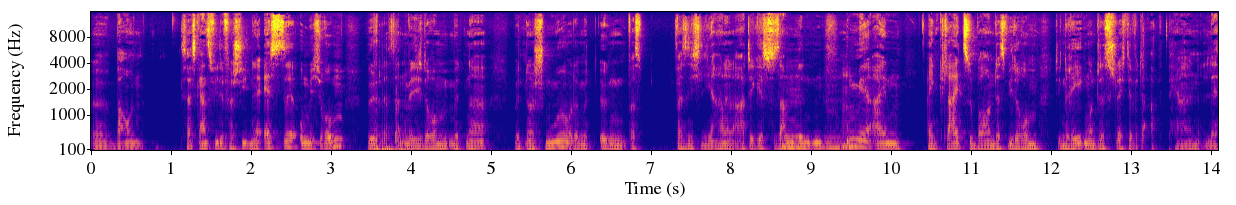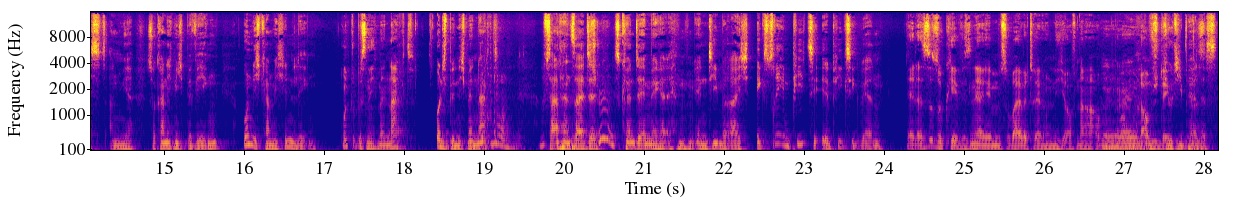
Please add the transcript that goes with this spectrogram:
äh, bauen. Das heißt, ganz viele verschiedene Äste um mich rum, würde das dann wiederum mit einer, mit einer Schnur oder mit irgendwas, weiß nicht, Lianenartiges zusammenbinden, um mir ein, ein Kleid zu bauen, das wiederum den Regen und das schlechte Wetter abperlen lässt an mir. So kann ich mich bewegen und ich kann mich hinlegen. Und du bist nicht mehr nackt. Und ich bin nicht mehr nackt. Auf der anderen Seite, es könnte im, im Intimbereich extrem äh, pieksig werden. Ja, das ist okay. Wir sind ja eben im Survival-Training und nicht auf einer auf, einem- auf einem Laufsteg. Beauty Palace.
